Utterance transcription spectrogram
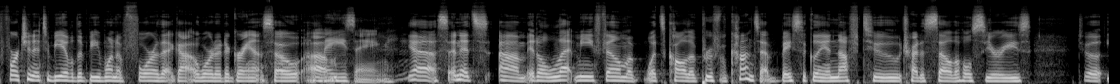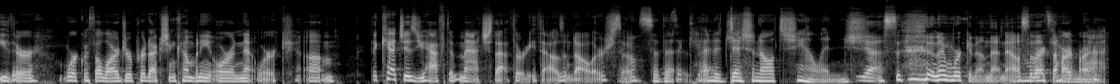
fortunate to be able to be one of four that got awarded a grant. So um, Amazing. Yes, and it's um, it'll let me film a, what's called a proof of concept, basically enough to try to sell the whole series to either work with a larger production company or a network. Um, the catch is you have to match that thirty thousand dollars. So So the, an additional challenge. yes, and I'm working on that now. So that's the hard part. that.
